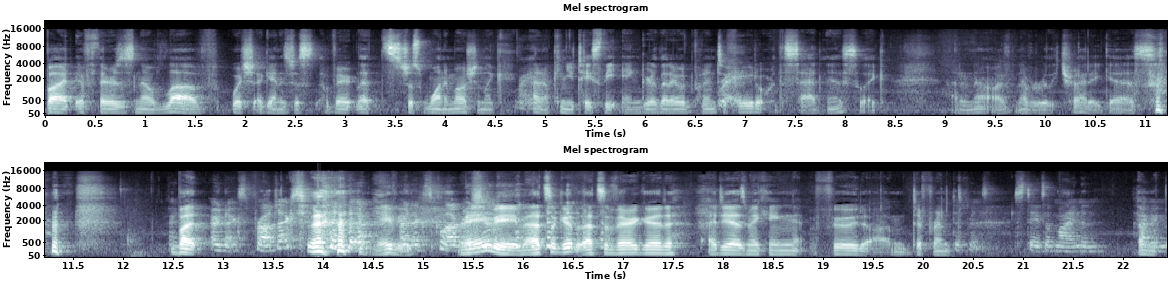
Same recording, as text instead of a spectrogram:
But if there's no love, which again is just a very that's just one emotion, like I don't know, can you taste the anger that I would put into Right. food or the sadness? Like I don't know. I've never really tried, I guess. Our- But- our next project. Maybe. Our next collaboration. Maybe that's a good. That's a very good idea. Is making food on different. Different states of mind and um, having.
